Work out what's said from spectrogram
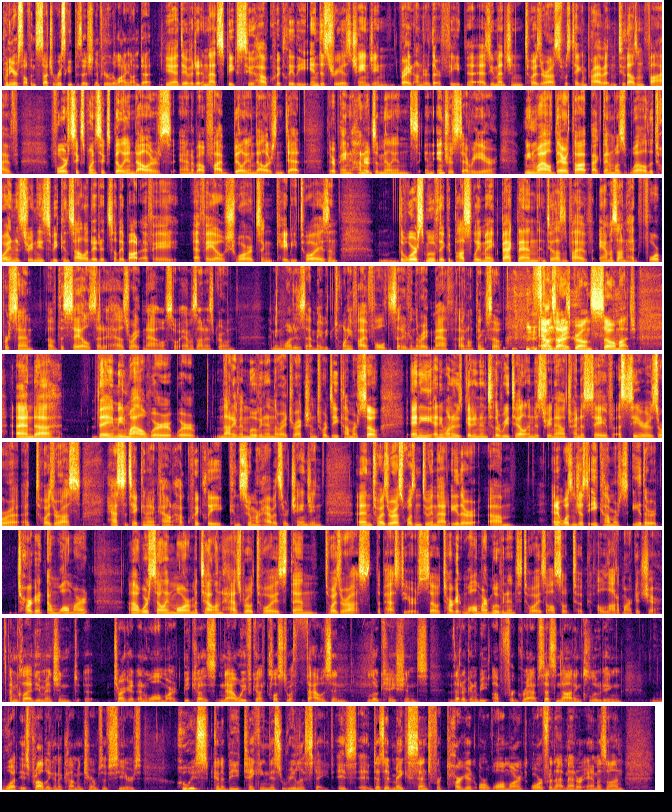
putting yourself in such a risky position if you're relying on debt. Yeah, David, and that speaks to how quickly the industry is changing right under their feet. As you mentioned, Toys R Us was taken private in 2005 for $6.6 billion and about $5 billion in debt. They're paying hundreds of millions in interest every year. Meanwhile, their thought back then was, well, the toy industry needs to be consolidated, so they bought FAA, FAO Schwarz and KB Toys, and the worst move they could possibly make. Back then, in 2005, Amazon had 4% of the sales that it has right now, so Amazon has grown. I mean, what is that? Maybe 25 fold? Is that even the right math? I don't think so. Amazon right. has grown so much. And uh, they, meanwhile, were, were not even moving in the right direction towards e-commerce. So any anyone who's getting into the retail industry now, trying to save a Sears or a, a Toys R Us, has to take into account how quickly consumer habits are changing. And Toys R Us wasn't doing that either. Um, and it wasn't just e-commerce either. Target and Walmart uh, were selling more Mattel and Hasbro toys than Toys R Us the past years. So Target and Walmart moving into toys also took a lot of market share. I'm glad you mentioned uh, Target and Walmart because now we've got close to a thousand locations that are going to be up for grabs. That's not including what is probably going to come in terms of Sears. Who is going to be taking this real estate? Is does it make sense for Target or Walmart or for that matter Amazon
